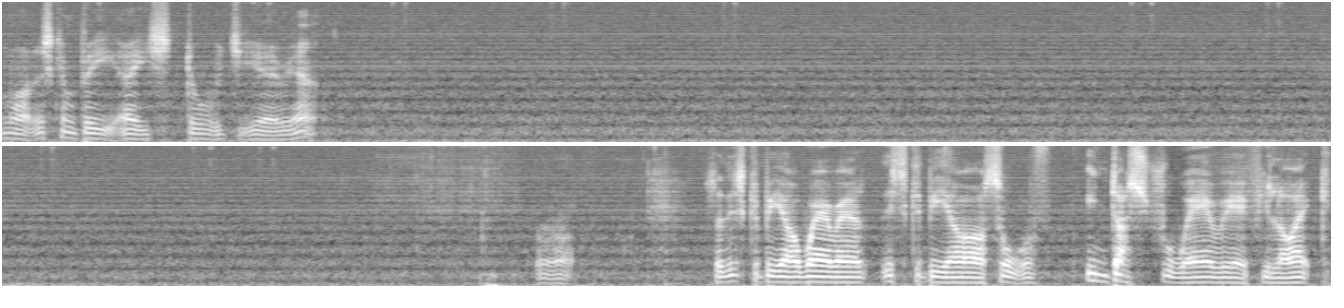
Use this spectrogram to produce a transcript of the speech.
Right, this can be a storage area. So this could be our warehouse. This could be our sort of industrial area, if you like.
